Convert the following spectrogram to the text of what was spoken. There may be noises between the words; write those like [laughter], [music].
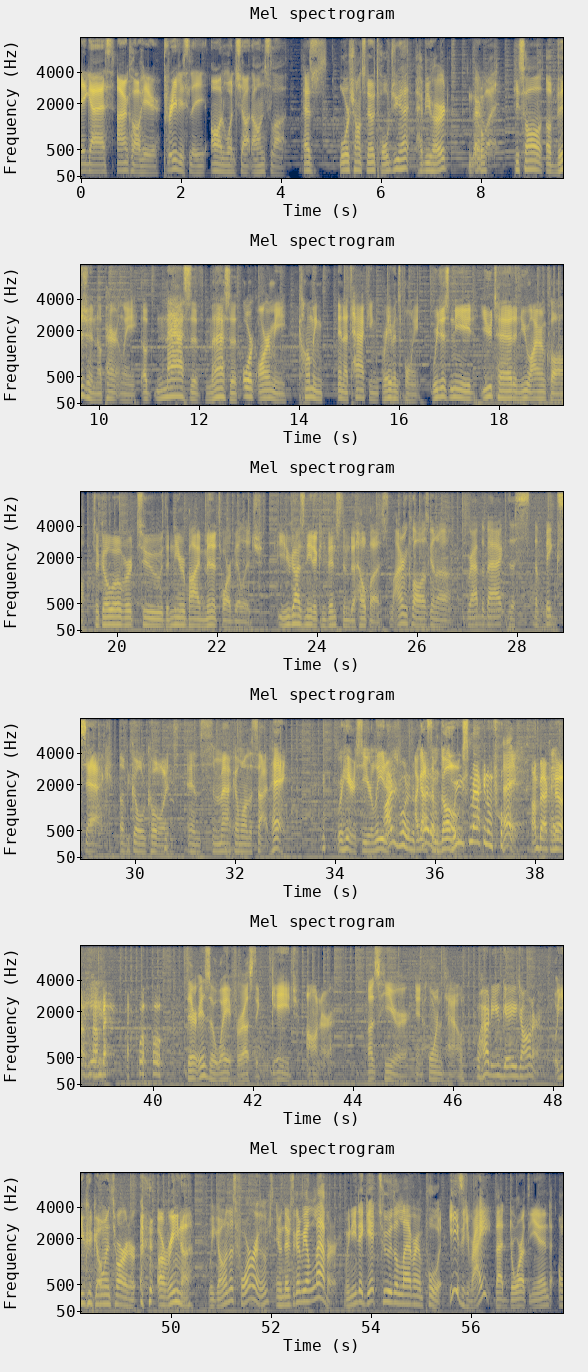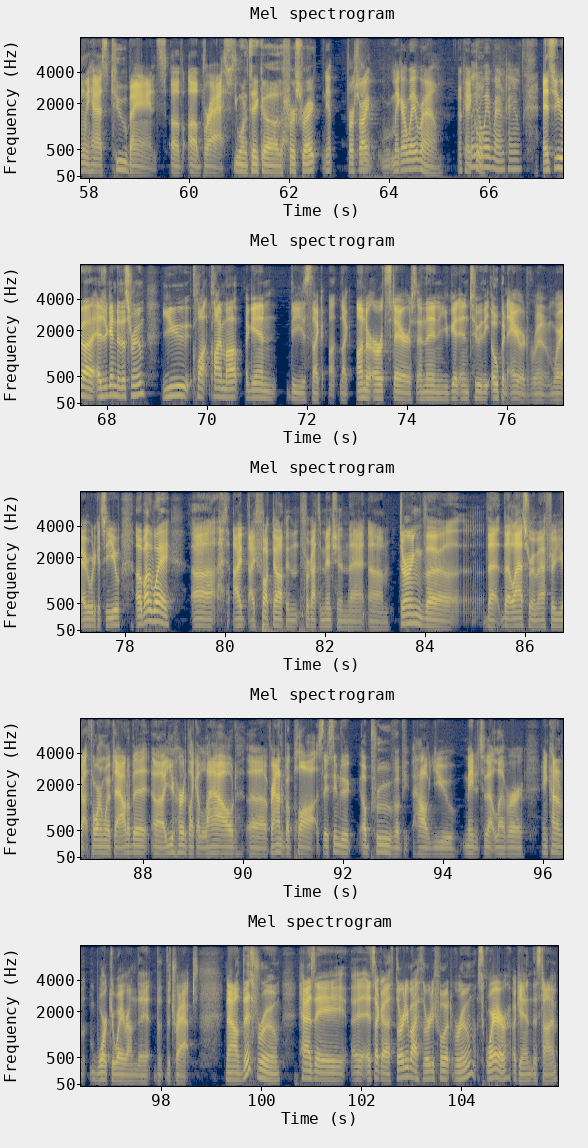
Hey guys, Ironclaw here. Previously on One Shot Onslaught. Has Lord Sean Snow told you yet? Have you heard? Heard what? He saw a vision, apparently, a massive, massive orc army coming and attacking Raven's Point. We just need you, Ted, and you, Ironclaw, to go over to the nearby Minotaur village. You guys need to convince them to help us. Ironclaw is gonna grab the bag, the, the big sack of gold coins, and smack him on the side. Hey, we're here to see your leader. I just wanted to I got pet some him. gold. What are you smacking him for? Hey, I'm backing Hey, up. I'm back. [laughs] Whoa. There is a way for us to gauge honor. Us here in Horntown. Well, how do you gauge honor? Well, you could go into our [laughs] arena. We go in those four rooms, and there's gonna be a lever. We need to get to the lever and pull it. Easy, right? That door at the end only has two bands of uh, brass. You want to take uh, the first right? yep. First, right? Make our way around. Okay, Make cool. our way around town. As you uh, as you get into this room, you cl- climb up again these like uh, like under earth stairs, and then you get into the open aired room where everybody could see you. Uh, by the way, uh, I I fucked up and forgot to mention that um, during the that that last room after you got thorn whipped out of it, uh, you heard like a loud uh, round of applause. They seemed to approve of how you made it to that lever and kind of worked your way around the, the, the traps. Now this room has a it's like a 30 by 30 foot room, square again this time,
